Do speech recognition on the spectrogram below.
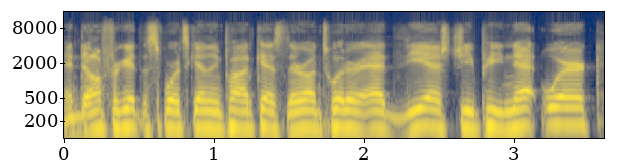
And don't forget the Sports Gambling Podcast. They're on Twitter at the SGP Network.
